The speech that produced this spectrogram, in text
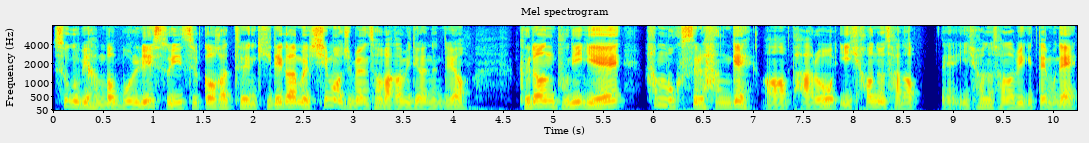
수급이 한번 몰릴 수 있을 것 같은 기대감을 심어주면서 마감이 되었는데요. 그런 분위기에 한 몫을 한 게 어, 바로 이 현우 산업, 네, 이 현우 산업이기 때문에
